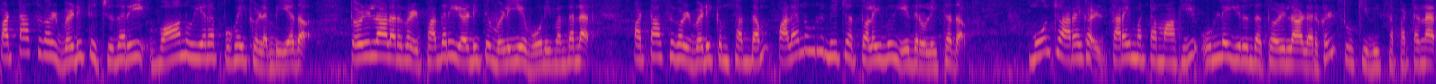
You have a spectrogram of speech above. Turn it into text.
பட்டாசுகள் வெடித்து சிதறி வானுயர புகை கிளம்பியது. தொழிலாளர்கள் பதறி அடித்து வெளியே ஓடி வந்தனர். பட்டாசுகள் வெடிக்கும் சத்தம் பல நூறு மீட்டர் தொலைவு எதிரொலித்தது. மூன்று அறைகள் தரைமட்டமாகி உள்ளே இருந்த தொழிலாளர்கள் தூக்கி வீசப்பட்டனர்.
